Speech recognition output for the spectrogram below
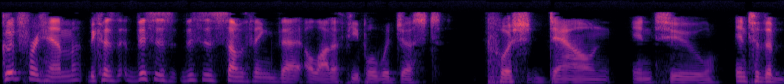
good for him because this is this is something that a lot of people would just push down into into the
